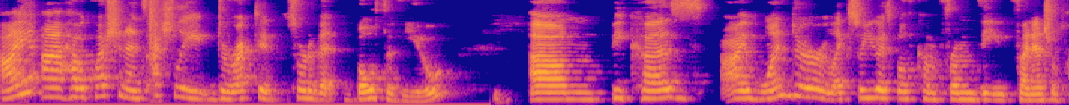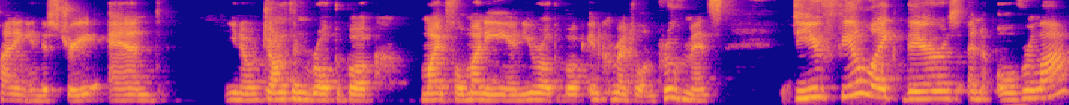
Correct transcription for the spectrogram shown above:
I uh, have a question, and it's actually directed sort of at both of you, um, because I wonder, like, so you guys both come from the financial planning industry, and you know, Jonathan wrote the book Mindful Money, and you wrote the book Incremental Improvements. Do you feel like there's an overlap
